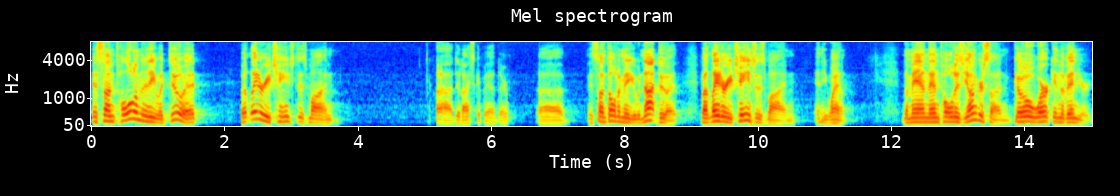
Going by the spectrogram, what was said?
His son told him that he would do it, but later he changed his mind. Uh, did I skip ahead there? Uh, his son told him he would not do it, but later he changed his mind and he went. The man then told his younger son, Go work in the vineyard.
